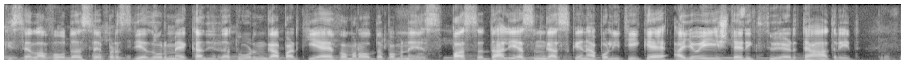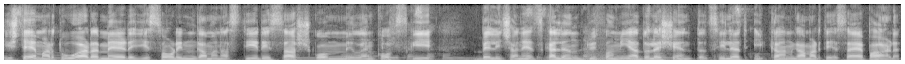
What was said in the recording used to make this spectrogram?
Kisella Vodës e përzgjedhur me kandidaturë nga partia e VMRO-DPMNE-së. Pas daljes nga skena politike, ajo i ishte rikthyer teatrit. Ishte e martuar me regjisorin nga Manastiri, Sashko Milenkovski. Beliçanec ka lënë dy fëmijë adoleshentë, të cilët i kanë nga martesa e parë,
